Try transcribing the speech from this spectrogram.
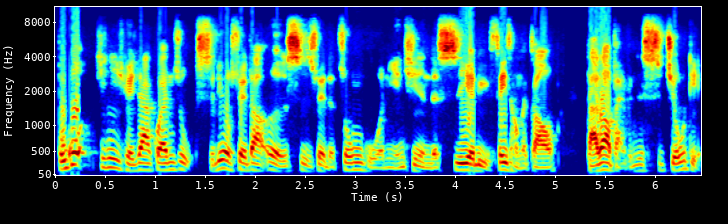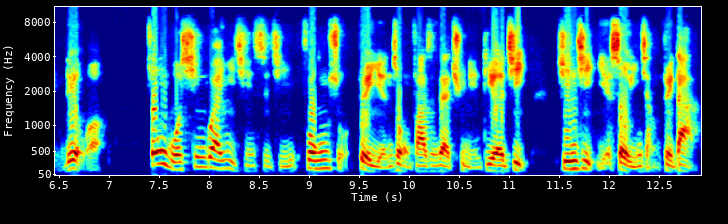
不过，经济学家关注十六岁到二十四岁的中国年轻人的失业率非常的高。达到百分之十九点六啊！中国新冠疫情时期封锁最严重，发生在去年第二季，经济也受影响最大。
